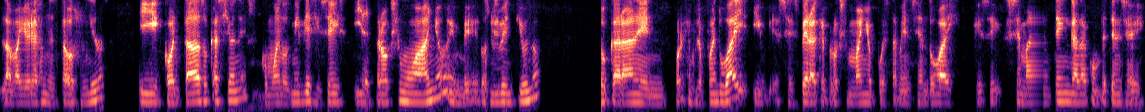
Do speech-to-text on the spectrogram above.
la mayoría son en Estados Unidos y contadas ocasiones, como en 2016 y el próximo año, en 2021, tocarán en, por ejemplo, fue en Dubai y se espera que el próximo año pues también sea en Dubai, que se, se mantenga la competencia ahí.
